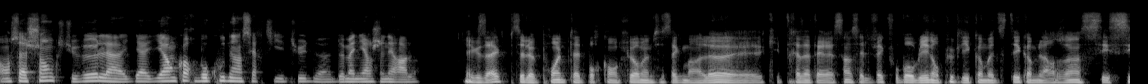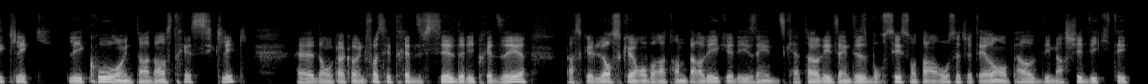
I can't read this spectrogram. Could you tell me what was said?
en sachant que, si tu veux, il y, a encore beaucoup d'incertitudes de manière générale. Exact. C'est le point peut-être pour conclure même ce segment-là euh, qui est très intéressant, c'est le fait qu'il ne faut pas oublier non plus que les commodités comme l'argent, c'est cyclique. Les cours ont une tendance très cyclique. Euh, donc, encore une fois, c'est très difficile de les prédire parce que lorsqu'on va entendre parler que les indicateurs, les indices boursiers sont en hausse, etc., on parle des marchés d'équité.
